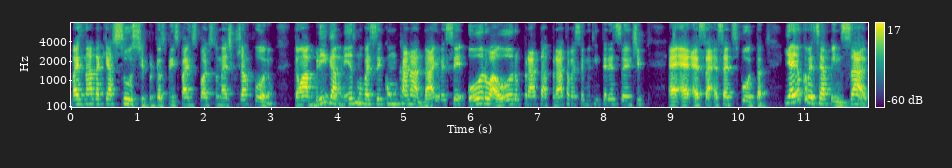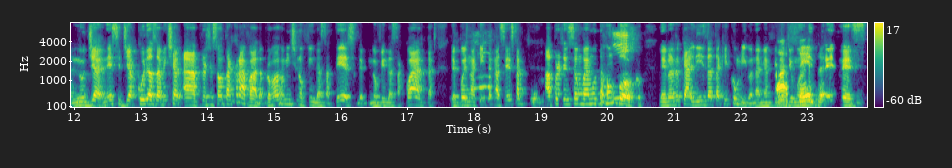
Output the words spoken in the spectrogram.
mas nada que assuste, porque os principais esportes do México já foram. Então a briga mesmo vai ser com o Canadá e vai ser ouro a ouro, prata a prata, vai ser muito interessante é, é, essa, essa disputa. E aí eu comecei a pensar, no dia, nesse dia, curiosamente, a, a projeção está cravada. Provavelmente no fim dessa terça, no fim dessa quarta, depois na quinta, na sexta, a projeção vai mudar um pouco. Lembrando que a Lisa está aqui comigo, né? Minha filha ah, de um ano e três vezes.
